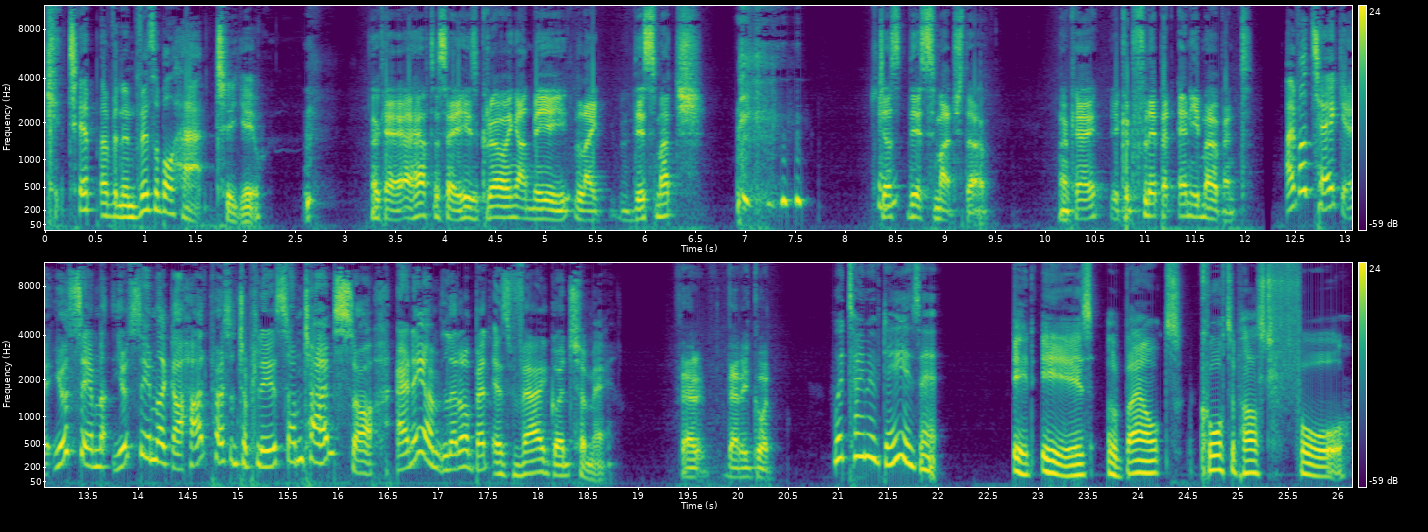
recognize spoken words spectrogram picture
tip of an invisible hat to you. okay, I have to say he's growing on me like this much. Just this much, though. Okay, it could flip at any moment. I will take it. You seem you seem like a hard person to please sometimes, so any um, little bit is very good to me. Very, very good. What time of day is it? It is about quarter past four.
